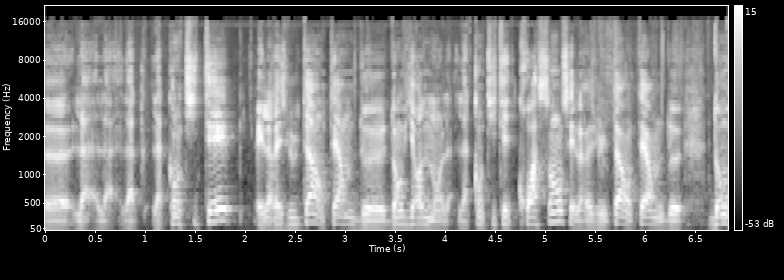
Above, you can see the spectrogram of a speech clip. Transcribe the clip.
euh, la, quantité et le résultat en termes d'environnement. la, quantité de croissance et le résultat en termes d'environnement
